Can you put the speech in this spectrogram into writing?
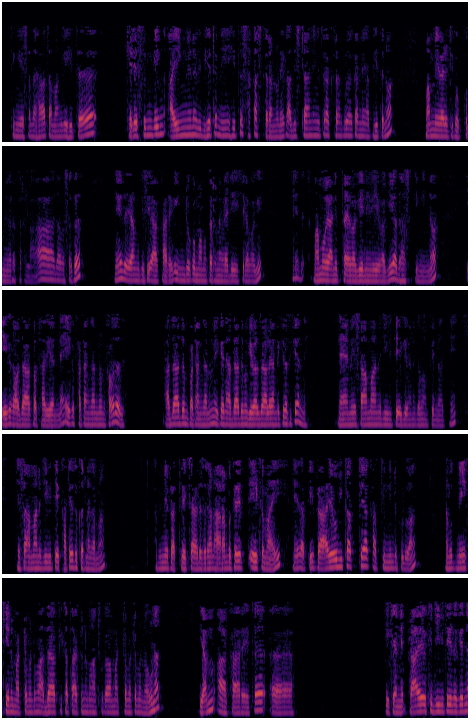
ඉතින් ඒ සඳහා තමන්ගේ හිත කෙලෙසුන්ගෙන් අයින් වෙන විදිහට මේ හිත සකස් කරන්න ඕනේ. ඒක අදිෂ්ඨානයෙන් විතරක් කරන්න පුළුවන් කන්නේ අපි හිතනවා මම මේ වැඩ ටික ඔක්කොම ඉවර කරලා දවසක නේද යම් කිසි ආකාරයක ඉන්නකො මම කරන වැඩේ කියලා වගේ නේද? මම ඔය අනිත් අය වගේ නෙවෙයි වගේ අදහසකින් ඉන්නවා. ඒක කවදාකවත් හරියන්නේ නැහැ. ඒක පටන් ගන්න ඕන කවදද? අදාදම පටන් ගන්න ඕනේ. ඒ කියන්නේ අදාදම ගෙවල් දාලා යන්න කියලාද කියන්නේ? නෑ මේ සාමාන්‍ය ජීවිතයේ ගෙවන ගමන් පෙන්වත් මේ මේ සාමාන්‍ය ජීවිතේ කටයුතු කරන ගමන් අපි මේ ප්‍රත්‍යක්ෂ වැඩසටහන ආරම්භ කරෙත් ඒකමයි. නේද? අපි ප්‍රායෝගිකත්වයක් අත්විඳින්න පුළුවන්. නමුත් මේ කියන මට්ටමටම අද අපි කතා කරන මාතෘකාව මට්ටමටම නොවුනත් යම් ආකාරයක ඒ කියන්නේ ප්‍රායෝගික ජීවිතයේ ඉඳගෙන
